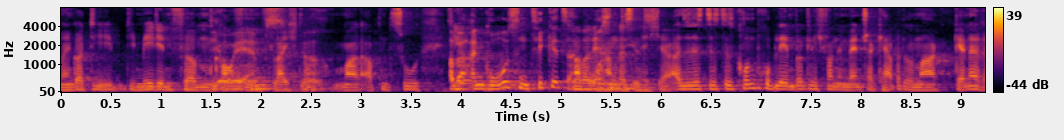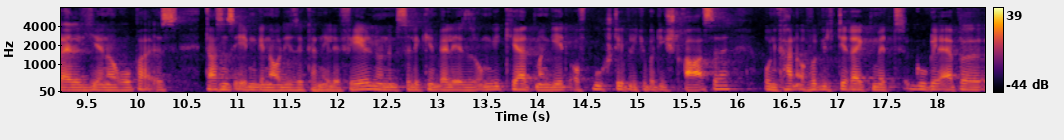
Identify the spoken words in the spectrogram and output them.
mein Gott, die, die Medienfirmen die kaufen OEMs, vielleicht ja. noch mal ab und zu. Die, aber an großen Tickets? An aber großen wir haben das Tickets. nicht. Ja. Also das, das, das Grundproblem wirklich von dem Venture Capital Markt generell hier in Europa ist, dass uns eben genau diese Kanäle fehlen. Und im Silicon Valley ist es umgekehrt. Man geht oft buchstäblich über die Straße und kann auch wirklich direkt mit Google, Apple,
